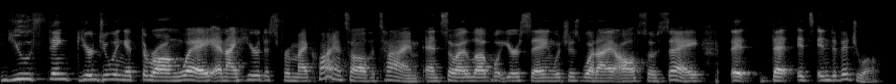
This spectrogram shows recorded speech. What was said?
you think you're doing it the wrong way. And I hear this from my clients all the time. And so I love what you're saying, which is what I also say that, that it's individual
